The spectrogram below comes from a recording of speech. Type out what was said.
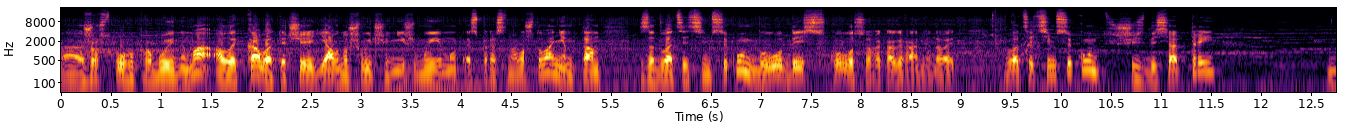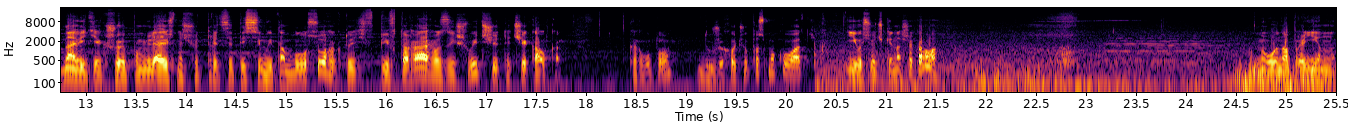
е, жорсткого пробою нема, але кава тече явно швидше, ніж моїм еспресо налаштуванням. Там за 27 секунд було десь коло 40 грамів. Давайте. 27 секунд, 63. Навіть якщо я помиляюсь, на що 37 там було 40, то в півтора рази швидше тече кавка. Круто, дуже хочу посмакувати. І ось очки наша кава. Ну, вона приємна.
